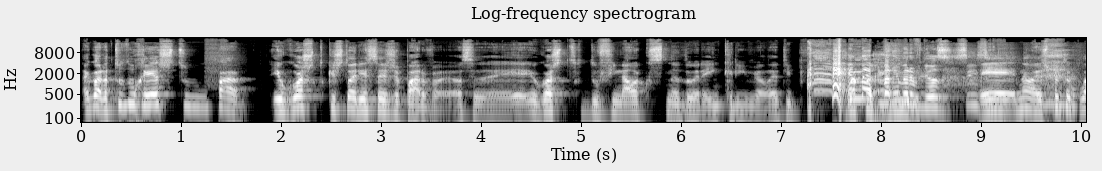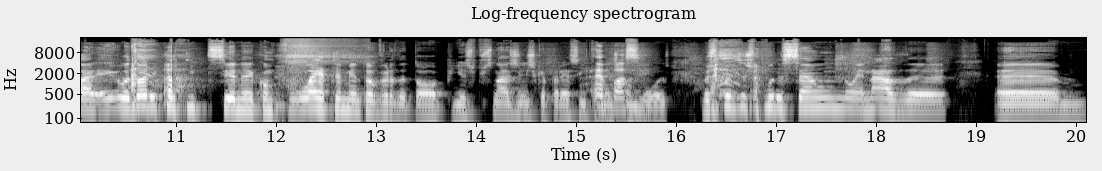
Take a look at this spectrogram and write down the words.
agora, tudo o resto, pá, eu gosto que a história seja parva. Seja, é, eu gosto do final com o senador, é incrível. É tipo. é maravilhoso. Sim, sim. É, não, é espetacular. Eu adoro aquele tipo de cena completamente over the top e as personagens que aparecem também é, são boas. Mas depois a exploração não é nada. Uh,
